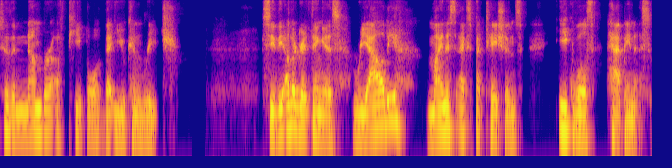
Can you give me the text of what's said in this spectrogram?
to the number of people that you can reach. See, the other great thing is reality minus expectations equals happiness.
